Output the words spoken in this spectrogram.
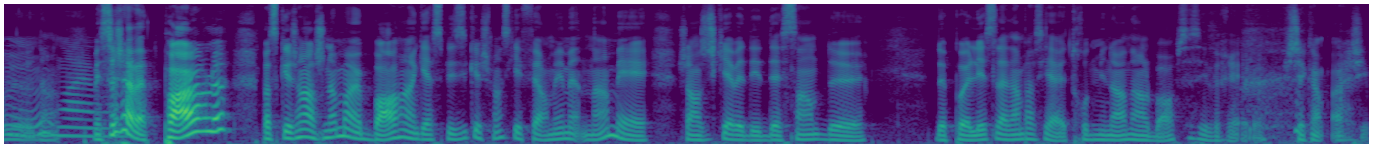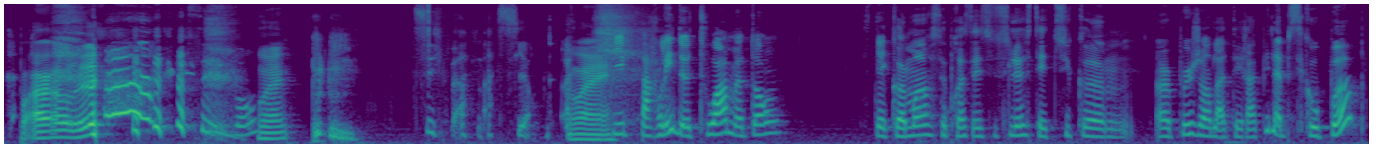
là, Mhm. dans- Ouais, Mais ouais. ça, j'avais peur, là, parce que genre, je nomme un bar en Gaspésie que je pense qu'il est fermé maintenant, mais je dis qu'il y avait des descentes de, de police là-dedans parce qu'il y avait trop de mineurs dans le bar, puis ça, c'est vrai, J'étais comme, ah, j'ai peur, là. C'est bon. Ouais, Diffamation. ouais. Puis parler de toi, mettons, c'était comment ce processus-là? C'était-tu comme un peu genre de la thérapie, de la psychopop?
